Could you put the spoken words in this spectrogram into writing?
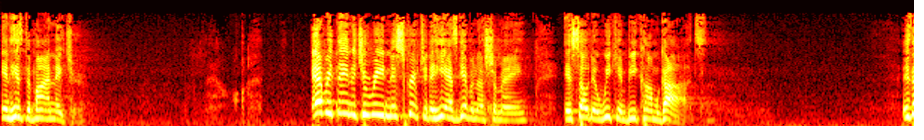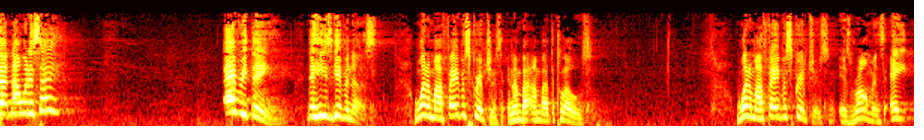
in his divine nature. Everything that you read in this scripture that he has given us, Shemaine, is so that we can become gods. Is that not what it say? Everything that he's given us. One of my favorite scriptures, and I'm about, I'm about to close. One of my favorite scriptures is Romans 8,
